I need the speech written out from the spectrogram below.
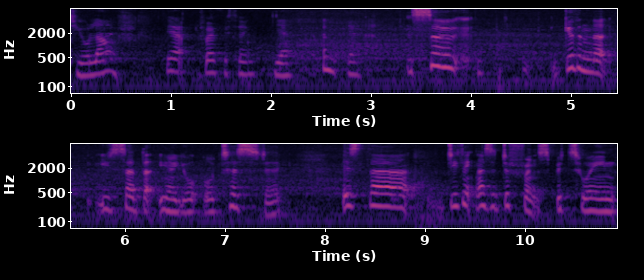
To your life? Yeah, to everything. Yeah, Yeah. So, given that you said that you know you're autistic, is there? Do you think there's a difference between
